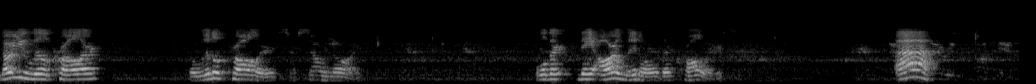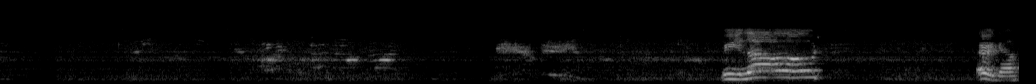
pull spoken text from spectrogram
No, you little crawler. The little crawlers are so annoying. Well, they're, they are little. They're crawlers. Ah! Reload! There we go.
